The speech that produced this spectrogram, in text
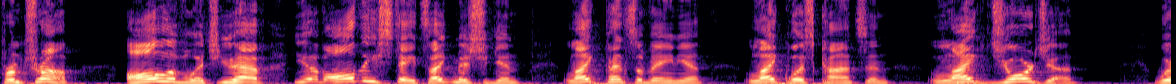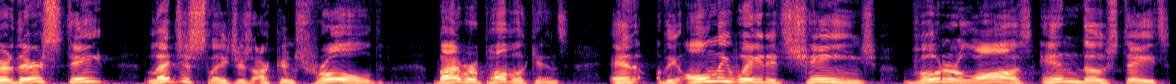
from Trump all of which you have you have all these states like Michigan, like Pennsylvania, like Wisconsin, like Georgia, where their state legislatures are controlled by Republicans. And the only way to change voter laws in those states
